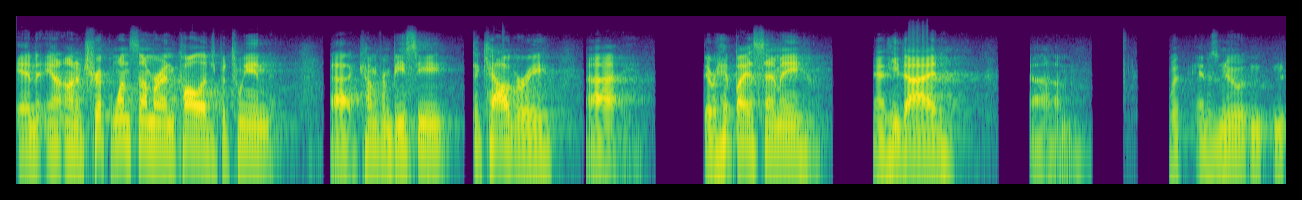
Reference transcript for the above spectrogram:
and, and, on a trip one summer in college between uh, coming from BC to Calgary, uh, they were hit by a semi, and he died. Um, with, and his new, n-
